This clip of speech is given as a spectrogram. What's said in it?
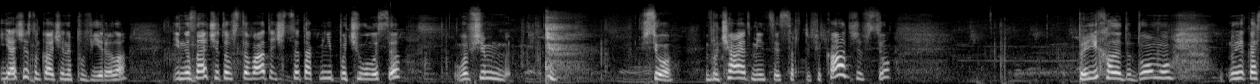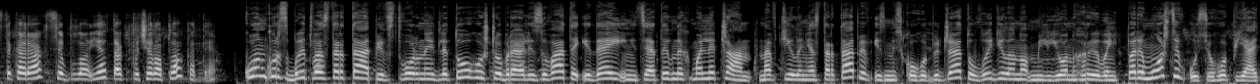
Я, чесно кажучи, не повірила. І не знаю, чи то вставати, чи це так мені почулося. В общем, все, вручають мені цей сертифікат, вже все. Приїхали додому. Ну, якась така реакція була. Я так почала плакати. Конкурс Битва стартапів створений для того, щоб реалізувати ідеї ініціативних хмельничан. На втілення стартапів із міського бюджету виділено мільйон гривень. Переможців усього п'ять.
